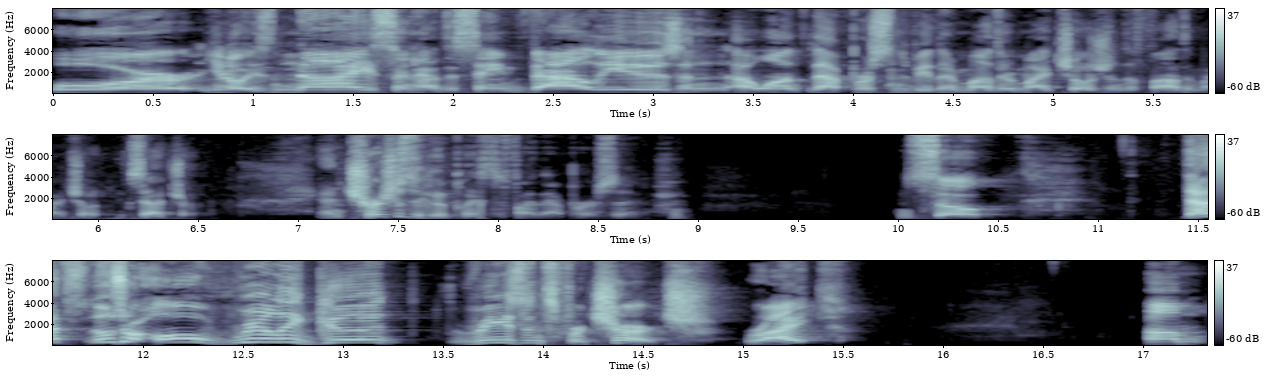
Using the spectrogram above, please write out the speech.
or, you know, is nice and have the same values and I want that person to be their mother, my children, the father, my children, etc. And church is a good place to find that person. and so that's, those are all really good reasons for church, right? Um,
